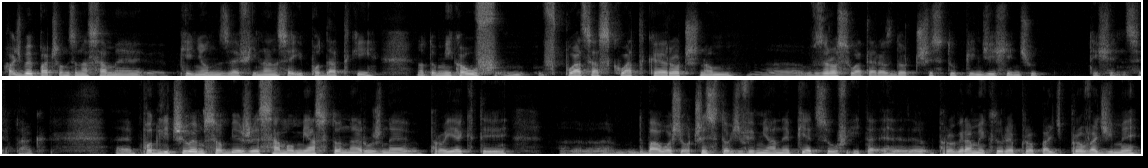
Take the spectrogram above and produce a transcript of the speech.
Choćby patrząc na same pieniądze, finanse i podatki, no to Mikołów wpłaca składkę roczną, e, wzrosła teraz do 350 tysięcy. Tak? E, Podliczyłem sobie, że samo miasto na różne projekty, e, dbałość o czystość, wymianę pieców i te programy, które prowadzi- prowadzimy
